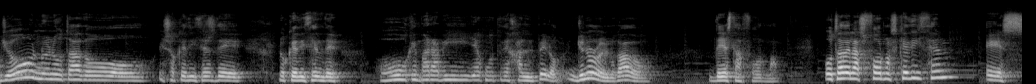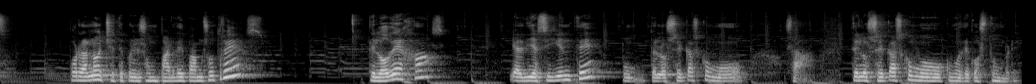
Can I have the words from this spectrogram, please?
yo no he notado eso que dices de, lo que dicen de, oh, qué maravilla, cómo te deja el pelo. Yo no lo he notado de esta forma. Otra de las formas que dicen es, por la noche te pones un par de pams o tres, te lo dejas y al día siguiente, te lo secas como, o sea, te lo secas como, como de costumbre.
